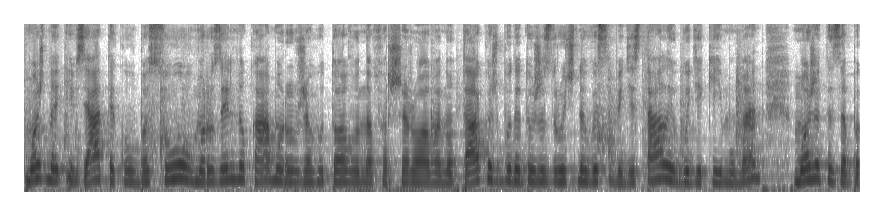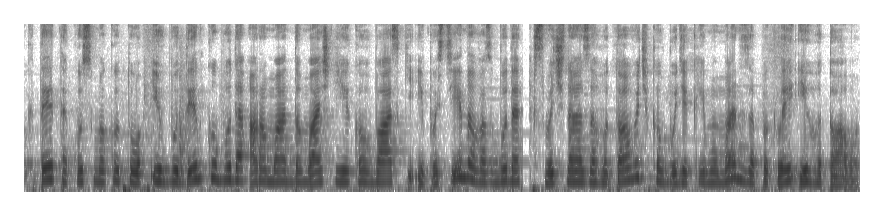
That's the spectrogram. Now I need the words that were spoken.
можна і взяти ковбасу в морозильну камеру, вже готову нафаршировану. Також буде дуже зручно, ви собі дістали і в будь-який момент можете запекти таку смакоту. І в будинку буде аромат домашньої ковбаски, і постійно у вас буде смачна заготовочка в будь-який момент запекли і готово.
